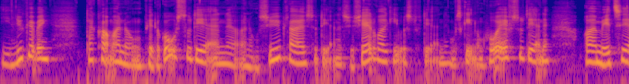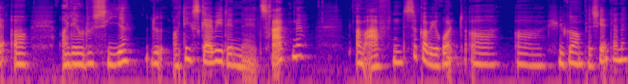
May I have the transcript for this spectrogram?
i Nykøbing. Der kommer nogle pædagogstuderende og nogle sygeplejestuderende, socialrådgiverstuderende, måske nogle HF-studerende, og er med til at, at lave lucia. Og det skal vi den øh, 13. Om aftenen. Så går vi rundt og, og hygger om patienterne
